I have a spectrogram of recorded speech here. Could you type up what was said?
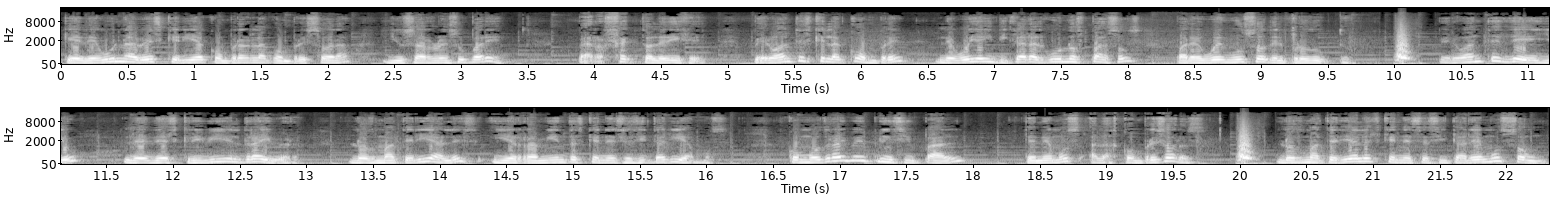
que de una vez quería comprar la compresora y usarlo en su pared. Perfecto, le dije, pero antes que la compre le voy a indicar algunos pasos para el buen uso del producto. Pero antes de ello, le describí el driver, los materiales y herramientas que necesitaríamos. Como driver principal tenemos a las compresoras. Los materiales que necesitaremos son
